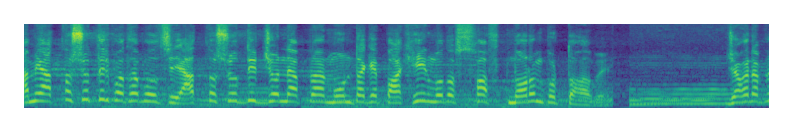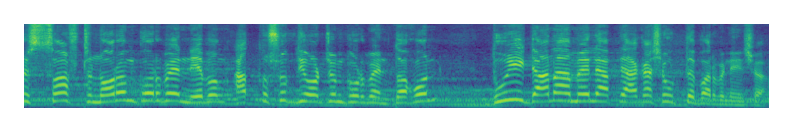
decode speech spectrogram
আমি আত্মশুদ্ধির কথা বলছি, আত্মশুদ্ধির জন্য আপনার মনটাকে পাখির মতো সফট নরম করতে হবে। যখন আপনি সফট নরম করবেন এবং আত্মশুদ্ধি অর্জন করবেন, তখন দুই ডানা মেলে আপনি আকাশে উঠতে পারবেন এইসব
